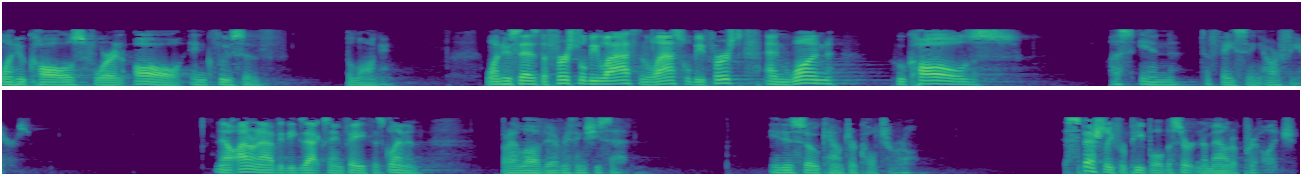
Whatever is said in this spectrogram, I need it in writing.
one who calls for an all inclusive belonging. One who says the first will be last and the last will be first, and one who calls us in to facing our fears. Now, I don't have the exact same faith as Glennon, but I loved everything she said. It is so countercultural, especially for people of a certain amount of privilege.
